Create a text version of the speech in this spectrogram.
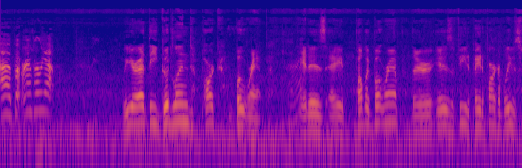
uh, boat ramp are we at? We are at the Goodland Park boat ramp. Right. It is a public boat ramp. There is a fee to pay to park. I believe it's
